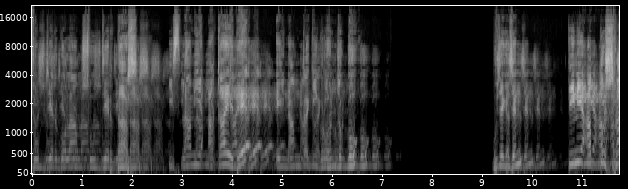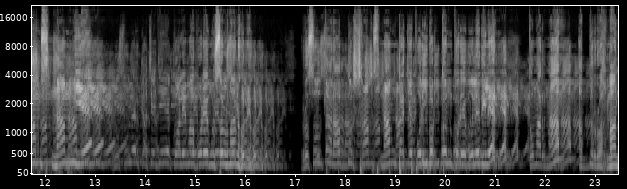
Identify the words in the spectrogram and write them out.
সূর্যের গোলাম, সূর্যের দাস, ইসলামী আকায়েদে এই নামটা কি গ্রহণযোগ্য? বুঝে গেছেন? তিনি আব্দুল শামস নাম নিয়ে রসুলের কাছে যে কলেমা পড়ে মুসলমান হলে রসুল তার আব্দুল শামস নামটাকে পরিবর্তন করে বলে দিলেন তোমার নাম আব্দুর রহমান।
